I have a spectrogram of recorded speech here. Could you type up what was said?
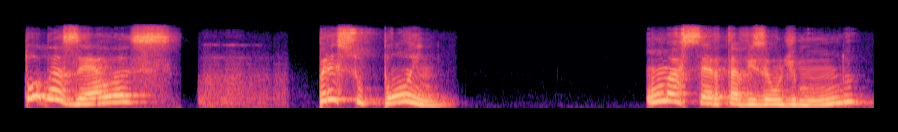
todas elas pressupõem uma certa visão de mundo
